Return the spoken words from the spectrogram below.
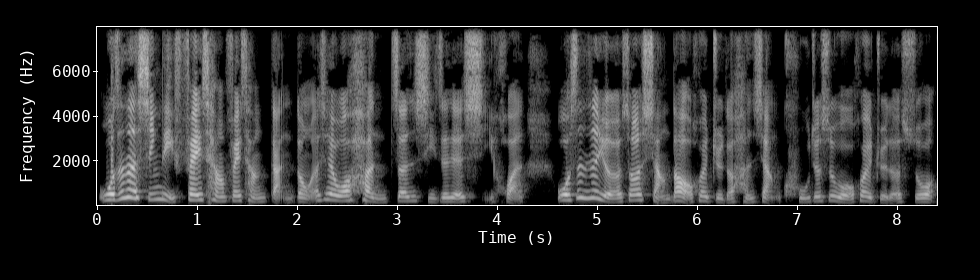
我真的心里非常非常感动，而且我很珍惜这些喜欢。我甚至有的时候想到我会觉得很想哭，就是我会觉得说。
